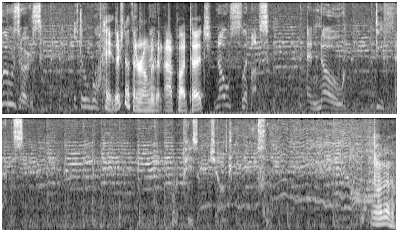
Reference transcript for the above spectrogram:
losers. It'll work. Hey, there's nothing wrong with an iPod Touch. No slip ups. And no defects. What a piece of junk. Oh no.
